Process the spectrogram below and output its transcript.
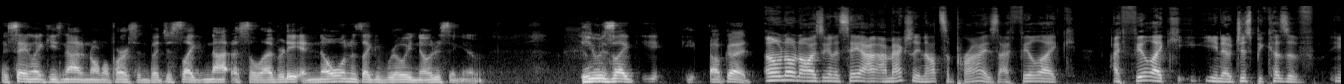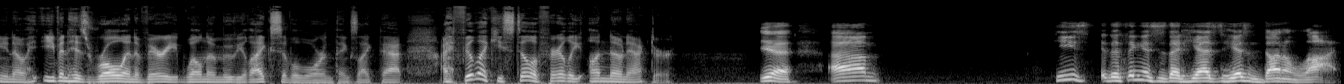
like saying like he's not a normal person but just like not a celebrity. And no one was like really noticing him. He was like he, he, oh good oh no no i was gonna say I, i'm actually not surprised. I feel like i feel like you know just because of you know even his role in a very well-known movie like civil war and things like that i feel like he's still a fairly unknown actor yeah um he's the thing is is that he has he hasn't done a lot.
